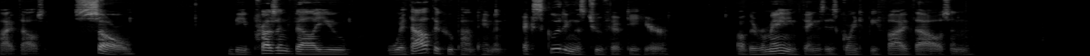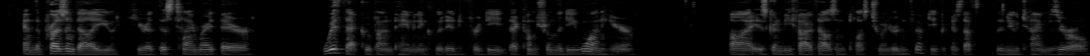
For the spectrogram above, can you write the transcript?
5000 So the present value without the coupon payment, excluding this 250 here, of the remaining things is going to be 5000 and the present value here at this time right there with that coupon payment included for D that comes from the D1 here uh, is going to be 5,000 plus 250 because that's the new time zero.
